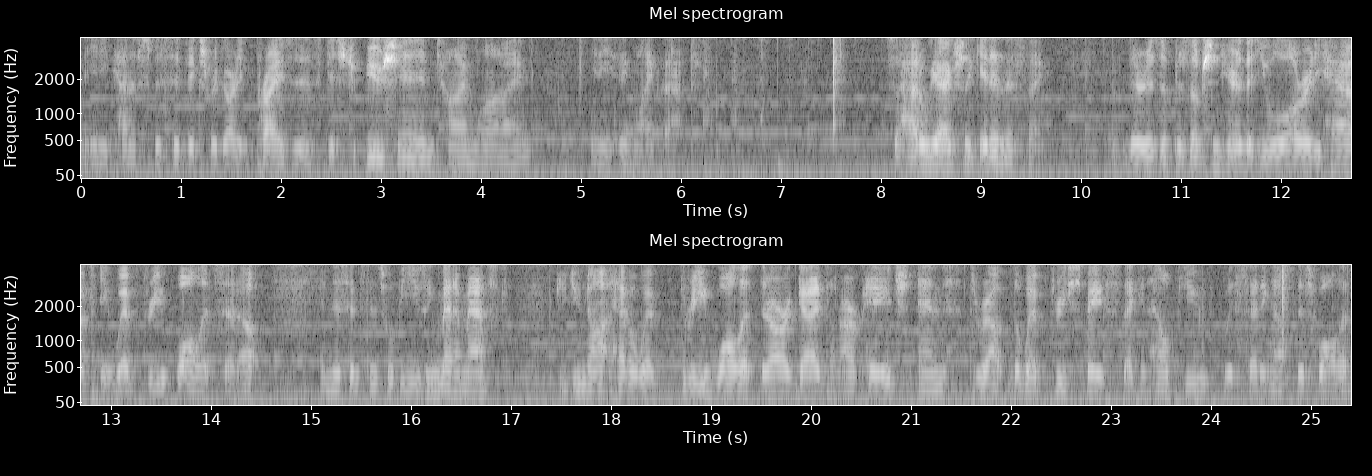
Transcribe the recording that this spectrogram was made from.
and any kind of specifics regarding prizes, distribution, timeline, anything like that. So how do we actually get in this thing? There is a presumption here that you will already have a Web3 wallet set up. In this instance, we'll be using MetaMask. If you do not have a Web3 wallet, there are guides on our page and throughout the Web3 space that can help you with setting up this wallet.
